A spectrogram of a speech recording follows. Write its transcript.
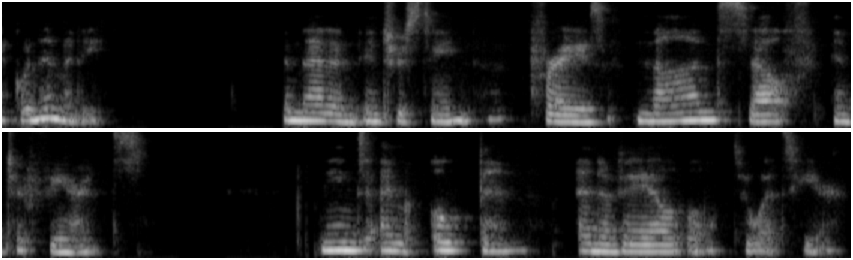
equanimity. Isn't that an interesting phrase? Non self interference means I'm open and available to what's here.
